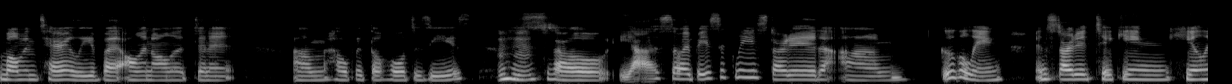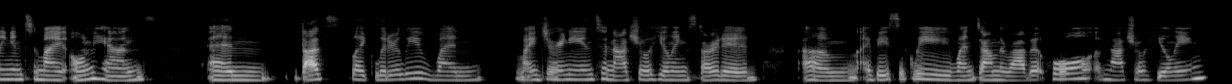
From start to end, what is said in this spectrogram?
momentarily, but all in all, it didn't um, help with the whole disease. Mhm. So, yeah, so I basically started um, Googling and started taking healing into my own hands. And that's like literally when my journey into natural healing started. Um, I basically went down the rabbit hole of natural healing.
